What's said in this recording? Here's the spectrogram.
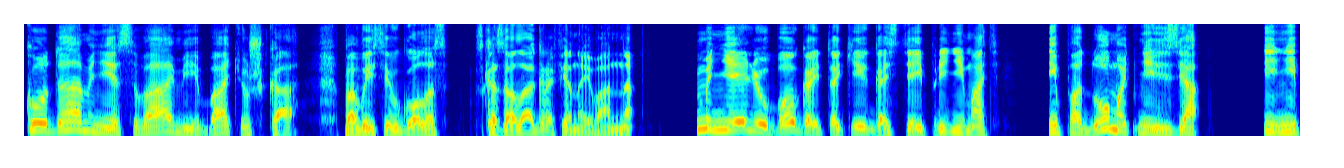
«Куда мне с вами, батюшка?» Повысив голос, сказала Аграфена Ивановна. «Мне любогой таких гостей принимать. И подумать нельзя. И не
